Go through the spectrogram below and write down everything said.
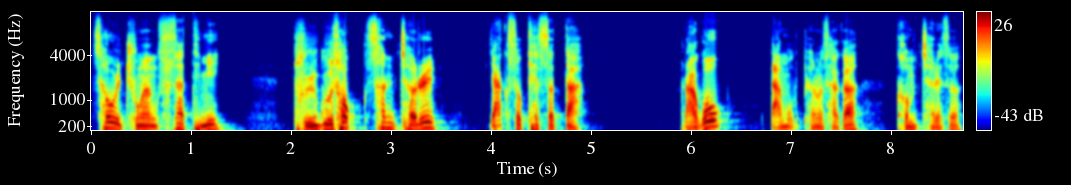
서울중앙수사팀이 불구속 선처를 약속했었다 라고 남욱 변호사가 검찰에서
